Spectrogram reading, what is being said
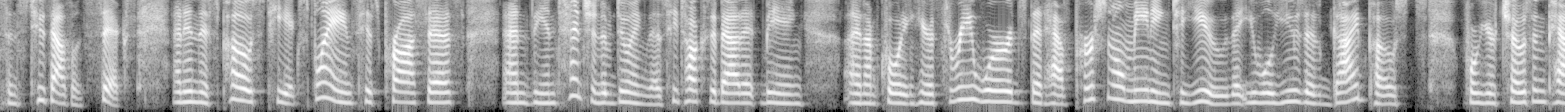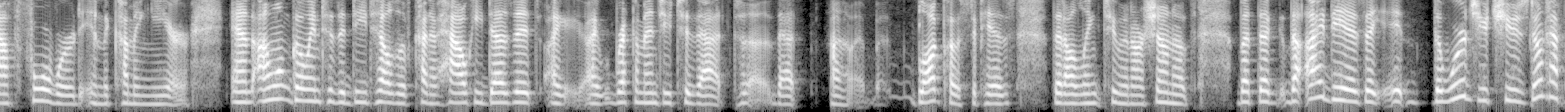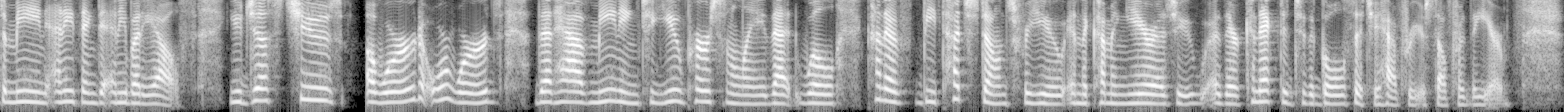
since 2006. And in this post, he explains his process and the intention of doing this. He talks about it being, and I'm quoting here, three words that have personal meaning to you that you will use as guideposts for your chosen path forward in the coming year. And I won't go into the details of kind of how he does it. I, I recommend you to that, uh, that, uh, blog post of his that I'll link to in our show notes. But the the idea is that it, the words you choose don't have to mean anything to anybody else. You just choose a word or words that have meaning to you personally that will kind of be touchstones for you in the coming year as you they're connected to the goals that you have for yourself for the year.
